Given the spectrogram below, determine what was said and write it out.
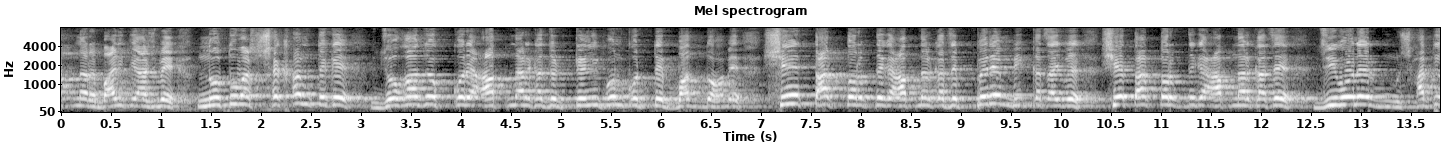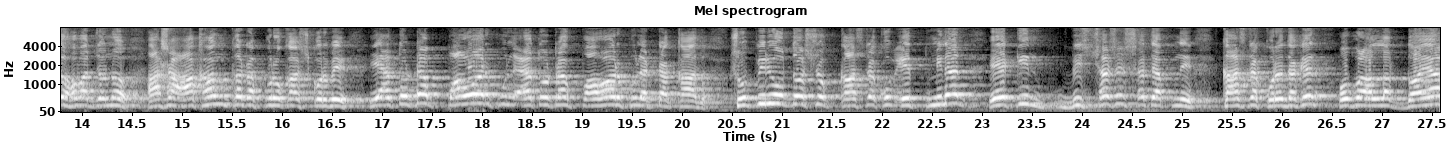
আপনার বাড়িতে আসবে, নতুবা সেখান থেকে যোগাযোগ করে আপনার কাছে টেলিফোন করতে বাধ্য হবে। সে তার তরফ থেকে আপনার কাছে প্রেম ভিক্ষা চাইবে। সে তার তরফ থেকে আপনার কাছে জীবনের সাথী হওয়ার জন্য আশা আকাঙ্ক্ষাটা প্রকাশ করবে। এতটা পাওয়ারফুল এতটা পাওয়ারফুল একটা কাজ। সুপ্রিয় দর্শক, কাজটা খুব এতমিনান একিন বিশ্বাসের সাথে আপনি কাজটা করে দেখেন, ওপর আল্লাহ দয়া,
